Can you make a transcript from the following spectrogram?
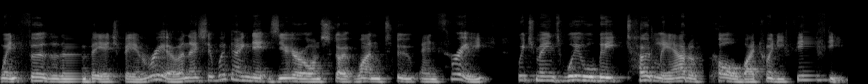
went further than BHP and Rio, and they said, we're going net zero on scope one, two, and three, which means we will be totally out of coal by 2050.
